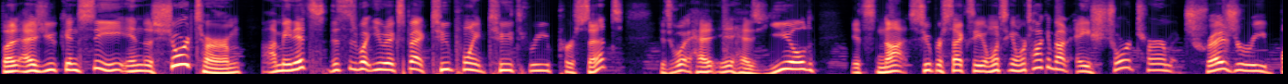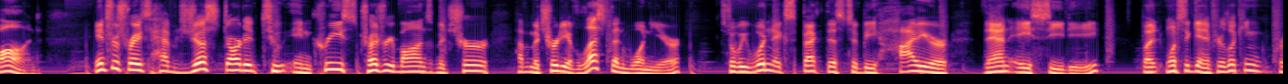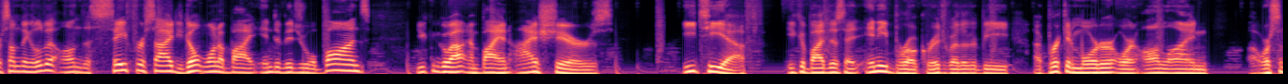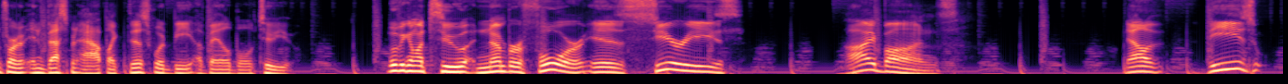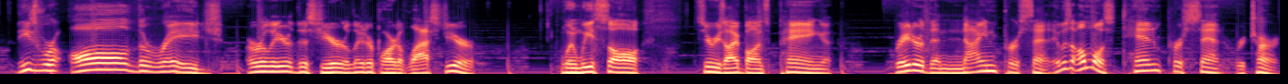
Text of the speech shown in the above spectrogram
But as you can see in the short term, I mean, it's this is what you would expect 2.23% is what ha- it has yield. It's not super sexy. And once again, we're talking about a short term treasury bond. Interest rates have just started to increase. Treasury bonds mature have a maturity of less than one year. So we wouldn't expect this to be higher than a CD. But once again, if you're looking for something a little bit on the safer side, you don't want to buy individual bonds, you can go out and buy an iShares ETF. You could buy this at any brokerage, whether it be a brick and mortar or an online uh, or some sort of investment app like this would be available to you. Moving on to number four is Series I bonds. Now, these these were all the rage earlier this year, later part of last year, when we saw Series I bonds paying greater than 9%. It was almost 10% return.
